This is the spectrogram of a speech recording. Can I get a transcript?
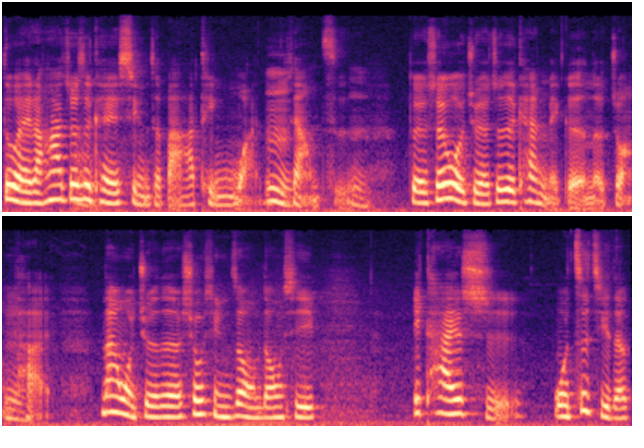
对，然后他就是可以醒着把它听完，这样子。嗯，对，所以我觉得就是看每个人的状态。那我觉得修行这种东西，一开始我自己的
